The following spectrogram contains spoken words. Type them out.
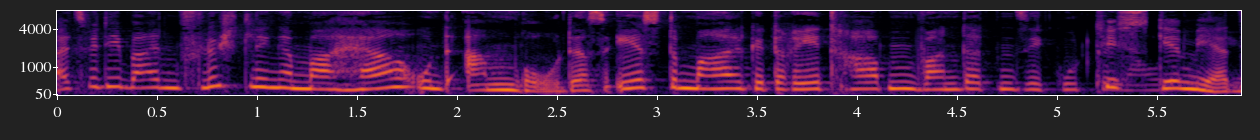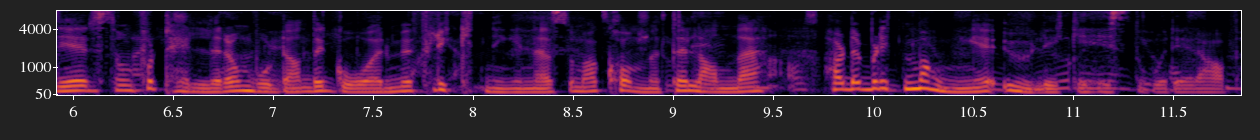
Als wir die beiden Flüchtlinge Maher und Amro das erste Mal gedreht haben, wanderten sie gut Tyske medier som forteller om hvordan det går med flyktningene som har kommet til landet, har det blitt mange ulike historier av.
